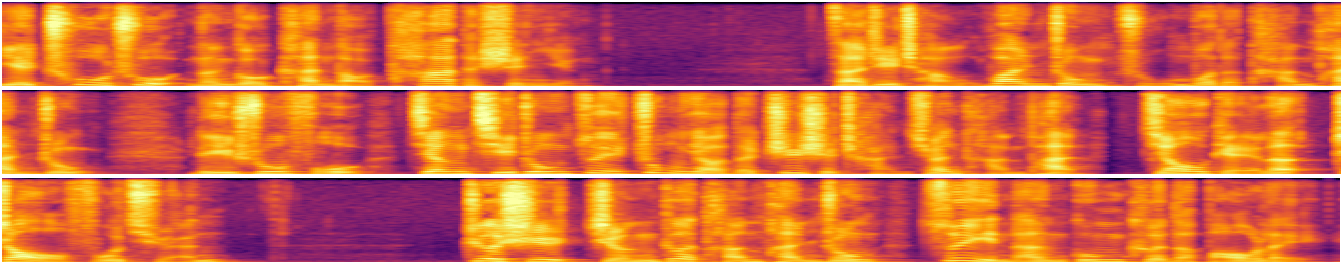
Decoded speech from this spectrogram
也处处能够看到他的身影。在这场万众瞩目的谈判中，李书福将其中最重要的知识产权谈判交给了赵福全，这是整个谈判中最难攻克的堡垒。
